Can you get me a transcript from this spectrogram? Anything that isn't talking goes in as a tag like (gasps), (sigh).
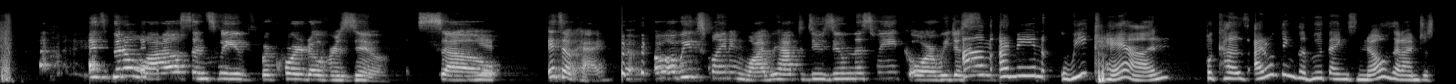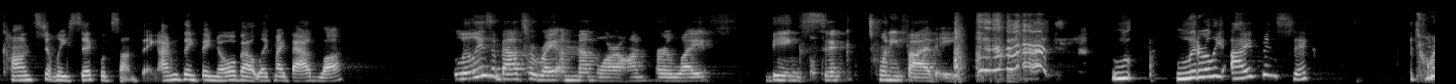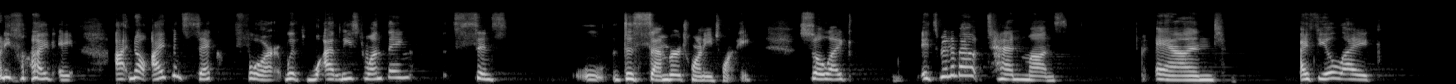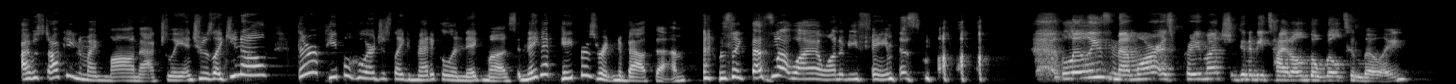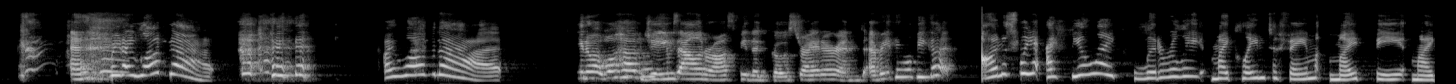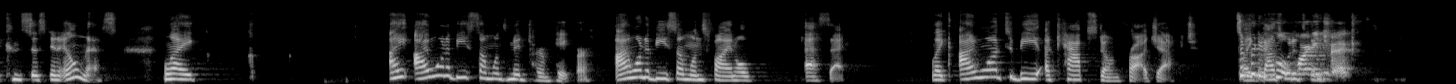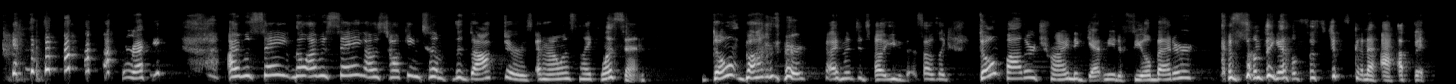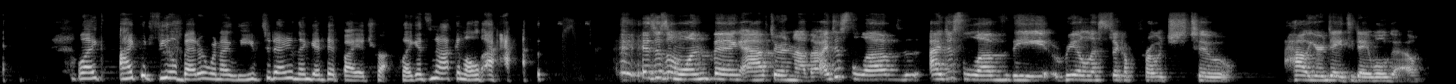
it's been a while since we've recorded over Zoom. So. Yeah it's okay. Are we explaining why we have to do Zoom this week, or we just? Um, I mean, we can because I don't think the Boo Things know that I'm just constantly sick with something. I don't think they know about like my bad luck. Lily's about to write a memoir on her life being sick 25 8. (laughs) Literally, I've been sick 25 8. I, no, I've been sick for with at least one thing since December 2020. So, like, it's been about 10 months. And I feel like I was talking to my mom actually, and she was like, you know, there are people who are just like medical enigmas and they get papers written about them. And (laughs) I was like, that's not why I want to be famous, (laughs) mom. Lily's memoir is pretty much going to be titled The Wilted Lily. And- (laughs) Wait, I love that. I love that. You know what? We'll have James Allen Ross be the ghostwriter and everything will be good. Honestly, I feel like literally my claim to fame might be my consistent illness. Like, I, I want to be someone's midterm paper. I want to be someone's final essay. Like, I want to be a capstone project. It's a like, pretty cool party trick. (laughs) right? I was saying, though, I was saying, I was talking to the doctors and I was like, listen, don't (laughs) bother. I meant to tell you this. I was like, don't bother trying to get me to feel better because something (laughs) else is just going to happen. Like, I could feel better when I leave today and then get hit by a truck. Like, it's not going to last. It's just one thing after another. I just love, I just love the realistic approach to how your day to day will go.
